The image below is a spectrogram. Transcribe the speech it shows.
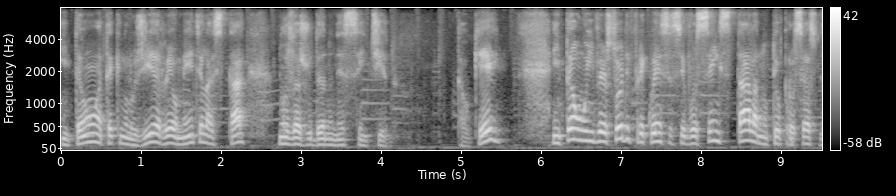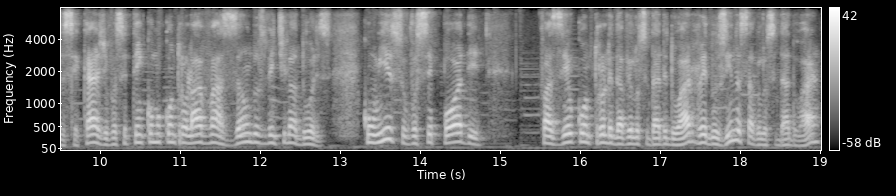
Então a tecnologia realmente ela está nos ajudando nesse sentido. Tá ok? Então, o inversor de frequência, se você instala no teu processo de secagem, você tem como controlar a vazão dos ventiladores. Com isso, você pode fazer o controle da velocidade do ar, reduzindo essa velocidade do ar.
